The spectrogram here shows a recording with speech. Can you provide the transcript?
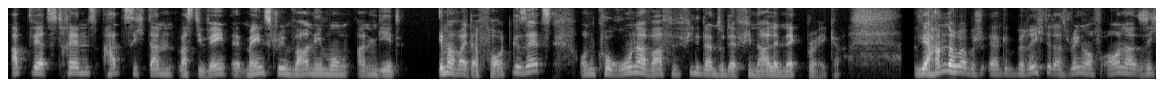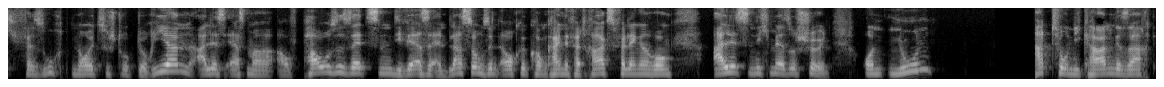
Abwärtstrend hat sich dann, was die äh, Mainstream-Wahrnehmung angeht, immer weiter fortgesetzt und Corona war für viele dann so der finale Neckbreaker. Wir haben darüber äh, berichtet, dass Ring of Honor sich versucht neu zu strukturieren, alles erstmal auf Pause setzen, diverse Entlassungen sind auch gekommen, keine Vertragsverlängerung, alles nicht mehr so schön. Und nun hat Tony Khan gesagt,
